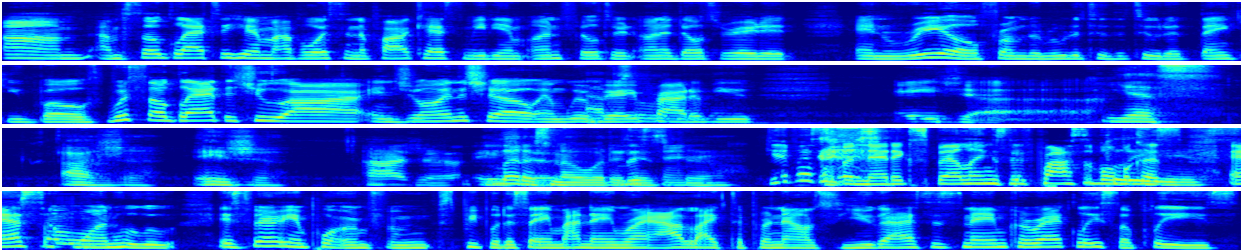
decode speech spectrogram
Um, I'm so glad to hear my voice in the podcast medium, unfiltered, unadulterated, and real from the rooter to the tutor. Thank you both. We're so glad that you are enjoying the show, and we're very proud of you, Asia. yes. Asia, Asia. Aja, Let us know what it is, Listen, girl. Give us phonetic spellings if possible, because as someone who it's very important for people to say my name right, I like to pronounce you guys' name correctly. So please,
